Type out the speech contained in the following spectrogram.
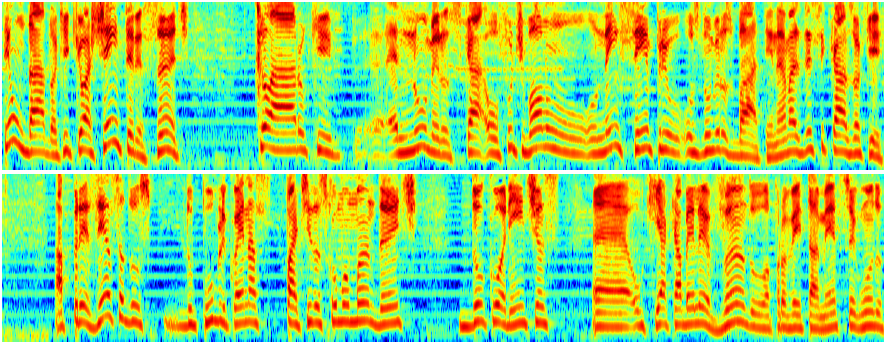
tem um dado aqui que eu achei interessante. Claro que é números, o futebol não, nem sempre os números batem, né? Mas nesse caso aqui, a presença dos- do público aí nas partidas como mandante do Corinthians, é, o que acaba elevando o aproveitamento, segundo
